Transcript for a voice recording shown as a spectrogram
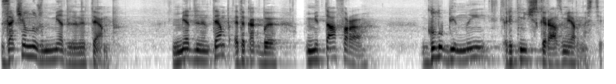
Зачем нужен медленный темп? Медленный темп — это как бы метафора глубины ритмической размерности.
